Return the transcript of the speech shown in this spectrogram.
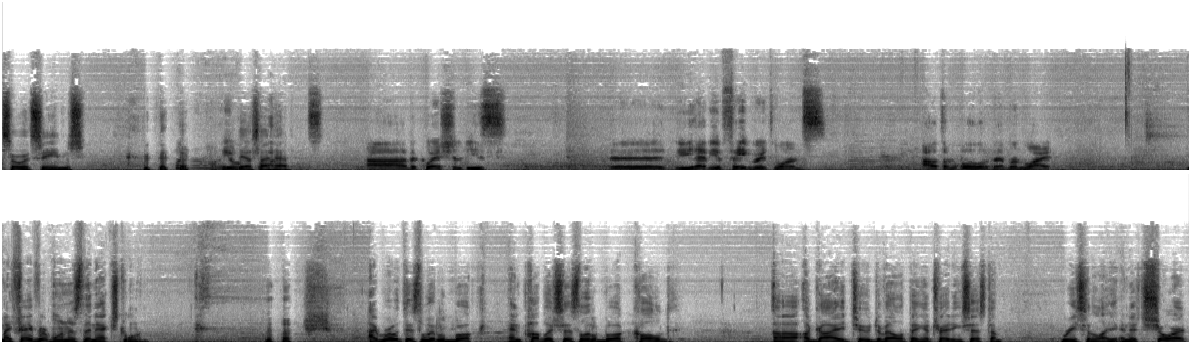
so it seems. You Yes, I have. Uh, the question is, uh, do you have your favorite ones out of all of them, and why? My favorite one is the next one. I wrote this little book and published this little book called uh, A Guide to Developing a Trading System recently. And it's short.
